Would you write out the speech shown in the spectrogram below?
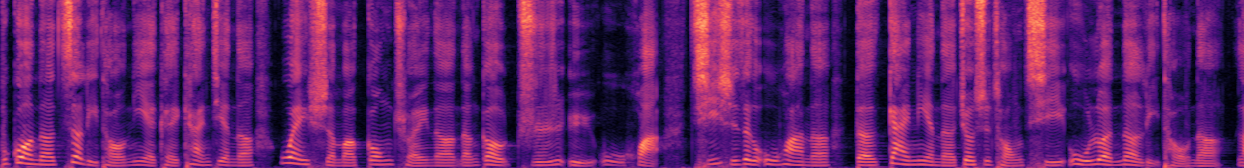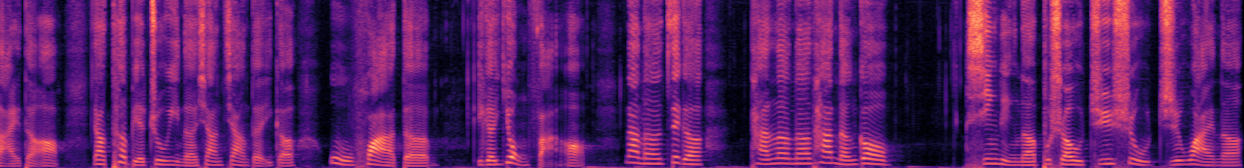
不过呢，这里头你也可以看见呢，为什么弓锤呢能够止于物化？其实这个物化呢的概念呢，就是从《齐物论》那里头呢来的啊。要特别注意呢，像这样的一个物化的一个用法啊。那呢，这个。谈了呢，他能够心灵呢不受拘束之外呢，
